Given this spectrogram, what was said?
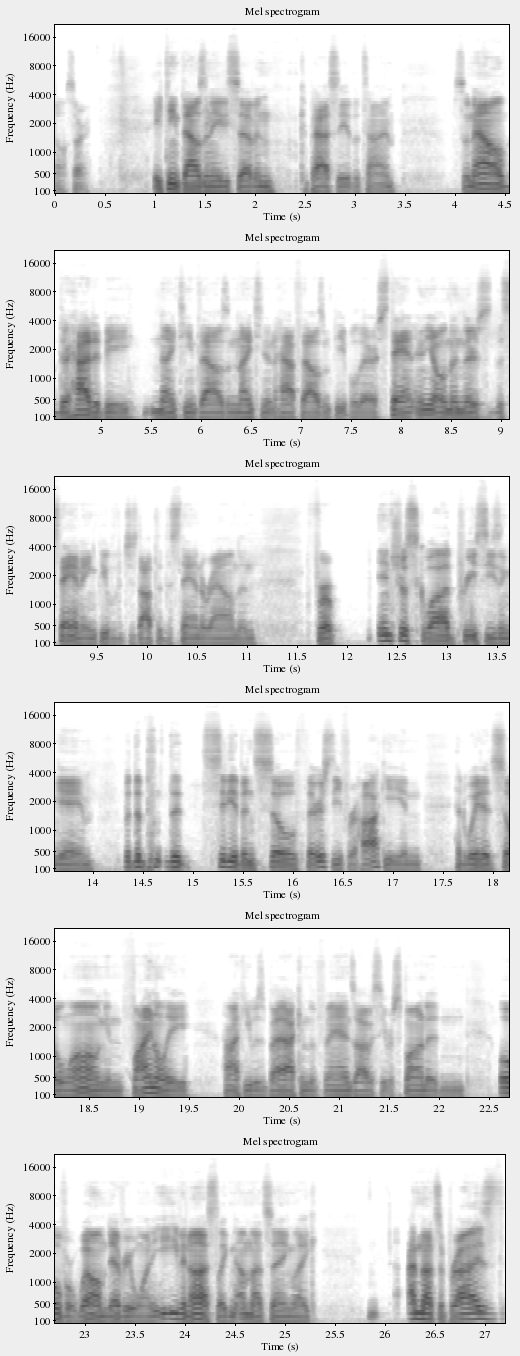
Oh, sorry, 18,087 capacity at the time. So now there had to be 19,000, 19,500 people there stand, and you know, and then there's the standing people that just opted to stand around and for a intra squad preseason game. But the the city had been so thirsty for hockey and had waited so long, and finally hockey was back, and the fans obviously responded and overwhelmed everyone, even us. Like I'm not saying like I'm not surprised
